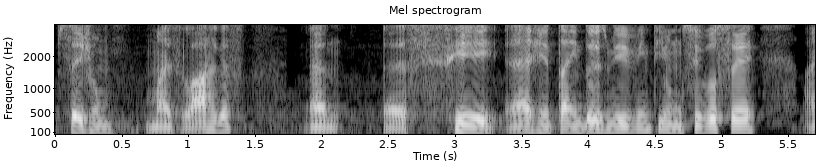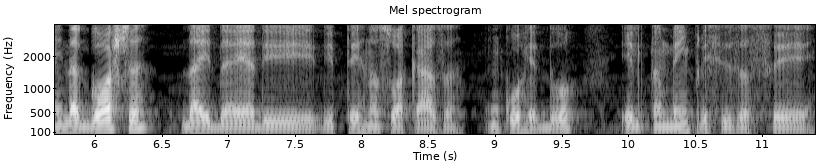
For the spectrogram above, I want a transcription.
sejam mais largas. É, é, se é, a gente está em 2021, se você ainda gosta da ideia de, de ter na sua casa um corredor, ele também precisa ser,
